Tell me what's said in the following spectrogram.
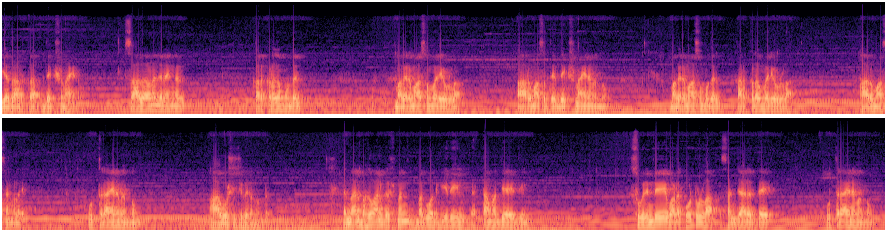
യഥാർത്ഥ ദക്ഷിണായനം? സാധാരണ ജനങ്ങൾ കർക്കിടകം മുതൽ മകരമാസം വരെയുള്ള ആറുമാസത്തെ ദക്ഷിണായനമെന്നും മകരമാസം മുതൽ കർക്കിടകം വരെയുള്ള ആറുമാസങ്ങളെ ഉത്തരായനമെന്നും ആഘോഷിച്ചു വരുന്നുണ്ട്. എന്നാൽ ഭഗവാൻ കൃഷ്ണൻ ഭഗവത്ഗീതയിൽ എട്ടാം അധ്യായത്തിൽ സൂര്യന്റെ വടക്കോട്ടുള്ള സഞ്ചാരത്തെ ഉത്തരായനമെന്നും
